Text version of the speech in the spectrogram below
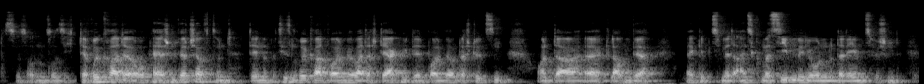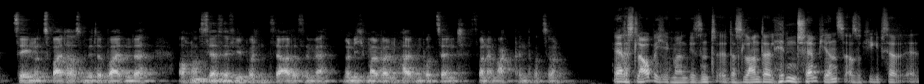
das ist aus unserer Sicht der Rückgrat der europäischen Wirtschaft und den, diesen Rückgrat wollen wir weiter stärken, den wollen wir unterstützen. Und da äh, glauben wir, äh, gibt es mit 1,7 Millionen Unternehmen zwischen 10 und 2000 Mitarbeitende auch noch sehr, sehr viel Potenzial. Da sind wir noch nicht mal bei einem halben Prozent von der Marktpenetration. Ja, das glaube ich. Ich meine, wir sind äh, das Land der Hidden Champions. Also hier gibt es ja äh,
